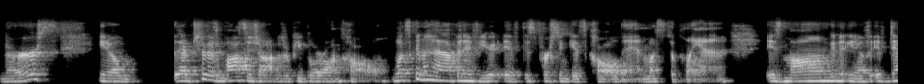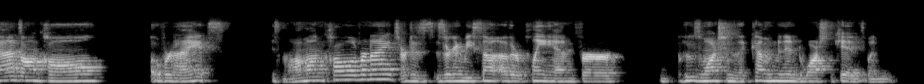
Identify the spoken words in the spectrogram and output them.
nurse you know i'm sure there's lots of jobs where people are on call. What's going to happen if you if this person gets called in? What's the plan? Is mom going to you know if, if dad's on call overnights is mom on call overnights? Or does is there going to be some other plan for who's watching the coming in to watch the kids when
